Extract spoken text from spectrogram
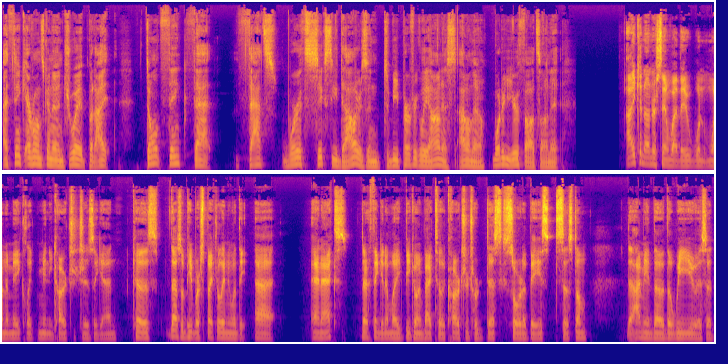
I think everyone's going to enjoy it, but I don't think that that's worth $60. And to be perfectly honest, I don't know. What are your thoughts on it? I can understand why they wouldn't want to make like mini cartridges again, because that's what people are speculating with the uh, NX. They're thinking it might be going back to a cartridge or disc sort of based system. I mean, the the Wii U is a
